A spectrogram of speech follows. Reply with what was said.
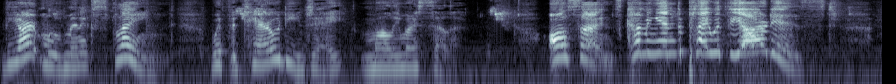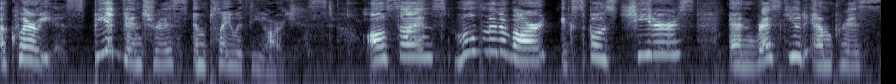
the art movement explained with the tarot DJ, Molly Marcella. All signs coming in to play with the artist. Aquarius, be adventurous and play with the artist. All signs, movement of art, exposed cheaters and rescued empress,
